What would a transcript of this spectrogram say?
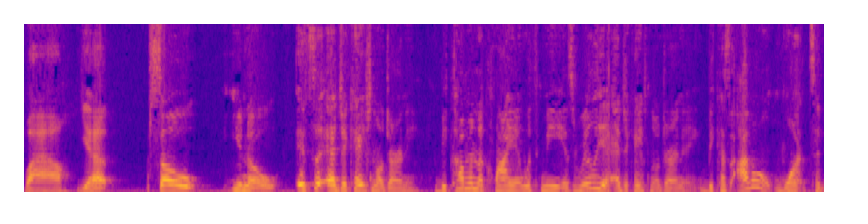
Wow. Yep. So, you know, it's an educational journey. Becoming a client with me is really an educational journey because I don't want to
